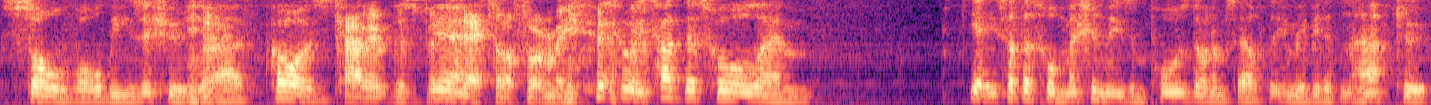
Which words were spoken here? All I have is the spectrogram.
solve all these issues that I've caused. carry out this Yeah. vendetta for me so he's had this whole um, yeah he's had this whole mission that he's imposed on himself that he maybe didn't have to.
